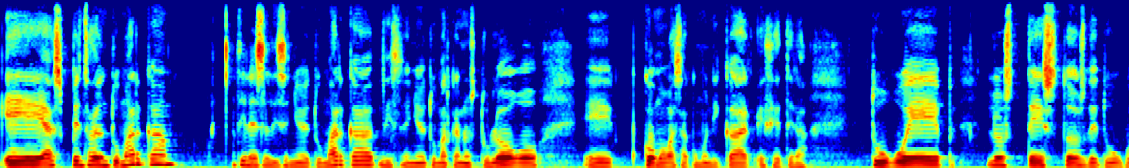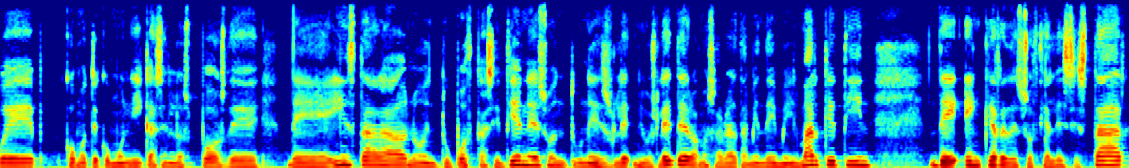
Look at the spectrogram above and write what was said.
Eh, ¿Has pensado en tu marca? ¿Tienes el diseño de tu marca? Diseño de tu marca no es tu logo. Eh, ¿Cómo vas a comunicar? Etcétera. Tu web, los textos de tu web, cómo te comunicas en los posts de, Instagram o en tu podcast si tienes o en tu newsletter. Vamos a hablar también de email marketing, de en qué redes sociales estar.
